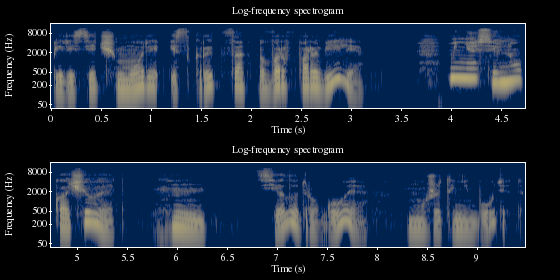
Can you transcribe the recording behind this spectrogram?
Пересечь море и скрыться в Арфарвиле меня сильно укачивает. Хм, тело другое, может и не будет.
